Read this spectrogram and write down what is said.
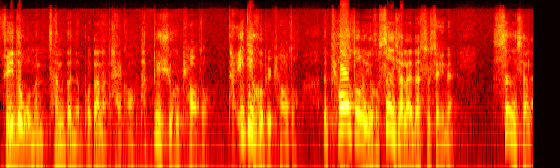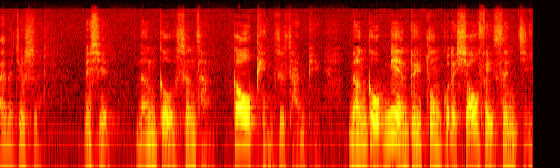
随着我们成本的不断的抬高，他必须会飘走，他一定会被飘走。那飘走了以后，剩下来的是谁呢？剩下来的就是那些。能够生产高品质产品，能够面对中国的消费升级，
